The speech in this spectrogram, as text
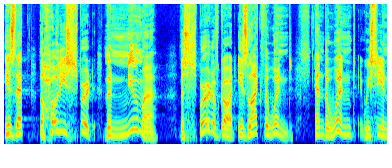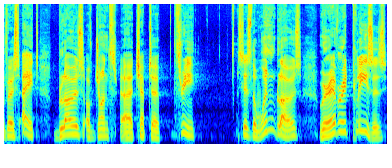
is that the Holy Spirit, the pneuma, the Spirit of God, is like the wind. And the wind, we see in verse 8, blows of John uh, chapter 3, says, The wind blows wherever it pleases.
